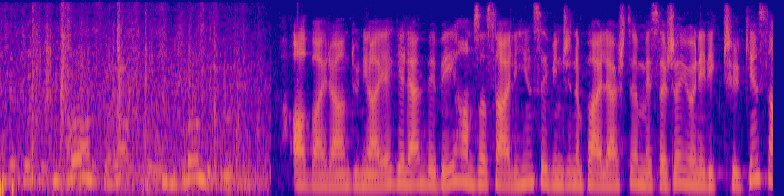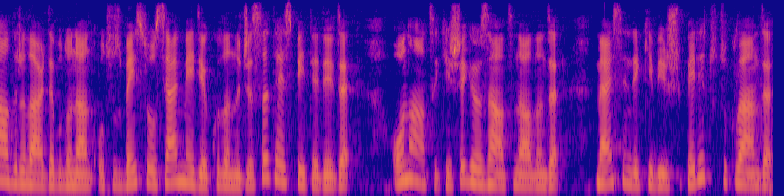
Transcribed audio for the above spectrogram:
Bir şey söyleyecek. Pişman mısınız? Pişman mısınız? Albayrak'ın dünyaya gelen bebeği Hamza Salih'in sevincini paylaştığı mesaja yönelik çirkin saldırılarda bulunan 35 sosyal medya kullanıcısı tespit edildi. 16 kişi gözaltına alındı. Mersin'deki bir şüpheli tutuklandı.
